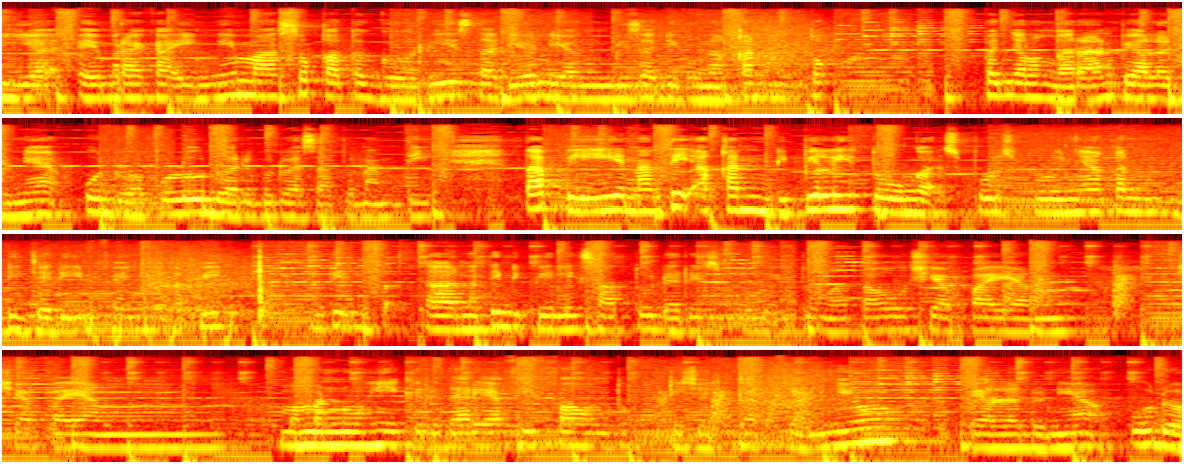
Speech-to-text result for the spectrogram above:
dia eh mereka ini masuk kategori stadion yang bisa digunakan untuk penyelenggaraan Piala Dunia U20 2021 nanti. Tapi nanti akan dipilih tuh nggak 10 10-nya akan dijadiin venue tapi nanti eh, nanti dipilih satu dari 10 itu nggak tahu siapa yang siapa yang memenuhi kriteria FIFA untuk dijadikan venue Piala Dunia U20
